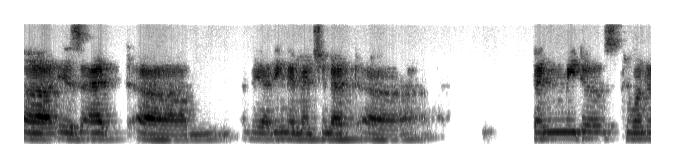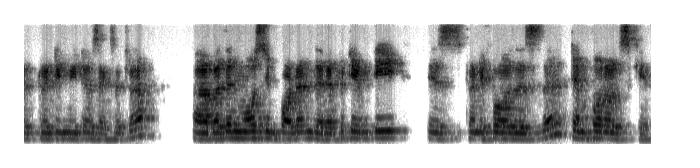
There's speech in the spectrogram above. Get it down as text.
uh, is at, um, they, I think they mentioned at uh, 10 meters, 220 meters, etc. Uh, but then most important, the repetitivity is 24, this is the temporal scale,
